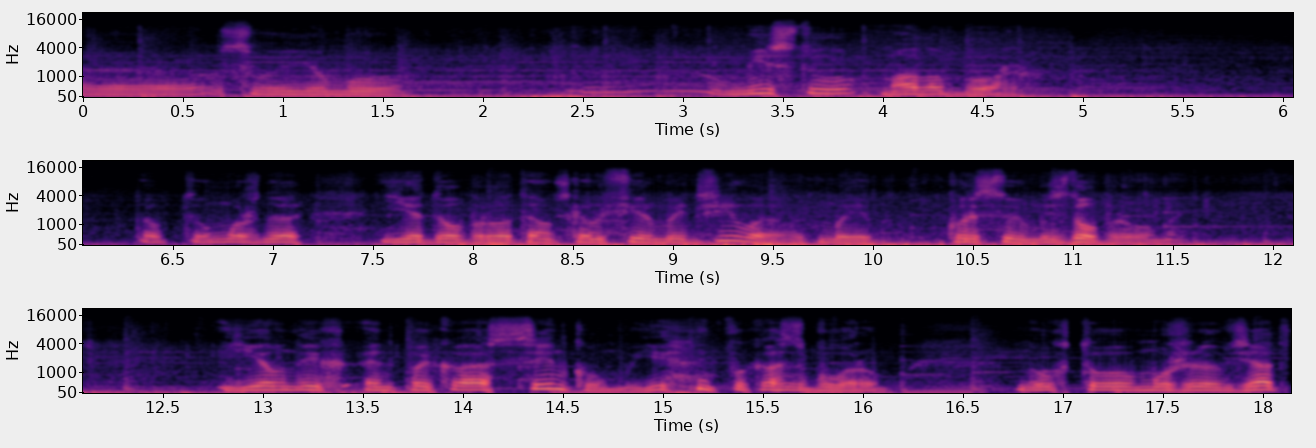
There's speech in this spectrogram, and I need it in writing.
е, своєму вмісту мало бор. Тобто можна, є доброго там, скажімо, фірми Джива, от ми користуємось добривами. Є в них НПК з цинком, є НПК з бором. Ну, хто може взяти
